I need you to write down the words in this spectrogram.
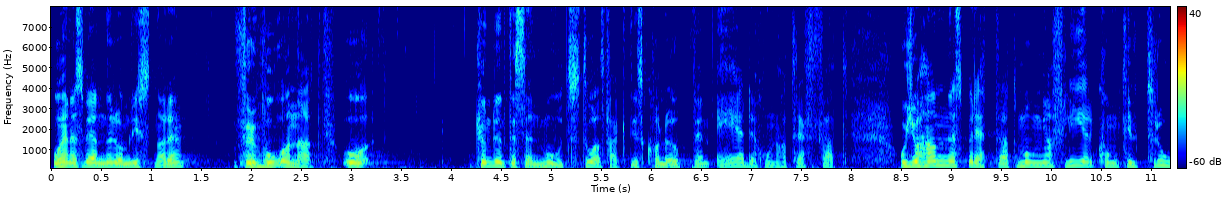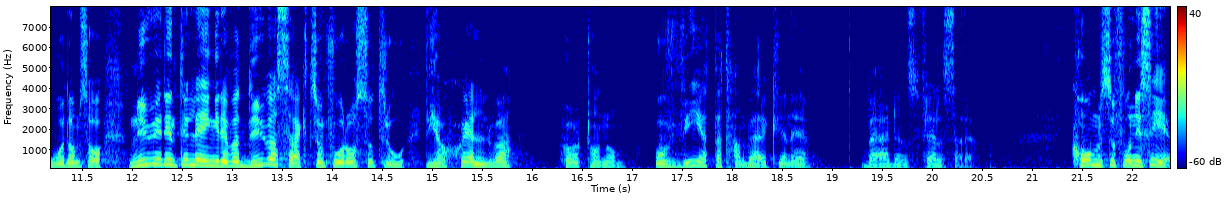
Och hennes vänner de lyssnade förvånat och kunde inte sen motstå att faktiskt kolla upp vem är det hon har träffat. Och Johannes berättar att många fler kom till tro och de sa, nu är det inte längre vad du har sagt som får oss att tro. Vi har själva hört honom och vet att han verkligen är världens frälsare. Kom så får ni se.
